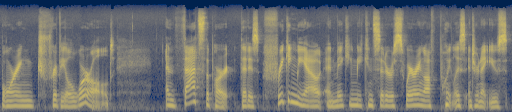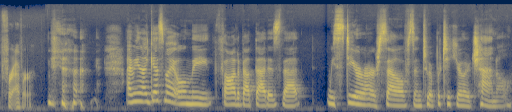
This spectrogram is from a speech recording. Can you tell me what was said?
boring, trivial world. And that's the part that is freaking me out and making me consider swearing off pointless internet use forever. Yeah. I mean, I guess my only thought about that is that we steer ourselves into a particular channel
